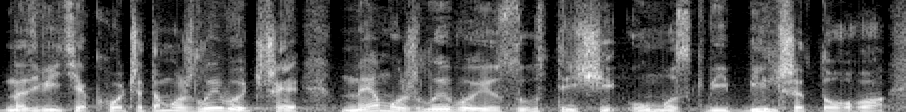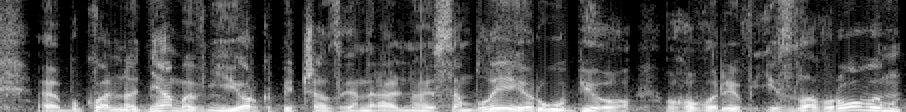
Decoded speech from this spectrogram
назвіть як хочете, можливої чи неможливої зустрічі у Москві. Більше того, е, буквально днями в Нью-Йорку під час генеральної асамблеї Рубіо говорив із Лавровим,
